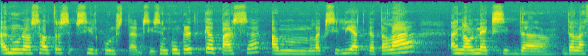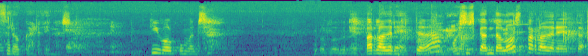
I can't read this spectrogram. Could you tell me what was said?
en unes altres circumstàncies. En concret, què passa amb l'exiliat català en el Mèxic de, de Lázaro Cárdenas. Qui vol començar? Per la dreta. Per la dreta, o és escandalós per la dreta.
